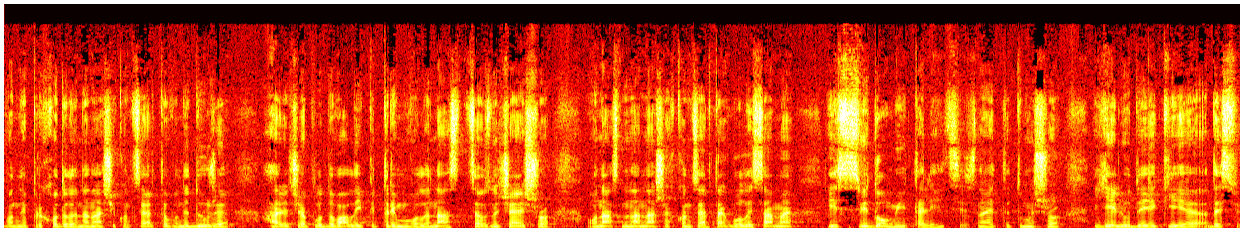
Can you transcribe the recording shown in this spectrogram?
вони приходили на наші концерти. Вони дуже гаряче аплодували і підтримували нас. Це означає, що у нас на наших концертах були саме і свідомі італійці. Знаєте, тому що є люди, які десь е,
